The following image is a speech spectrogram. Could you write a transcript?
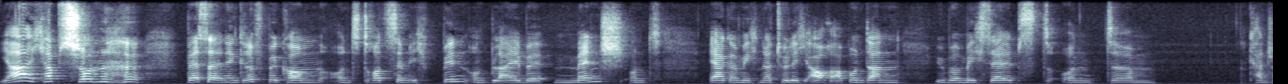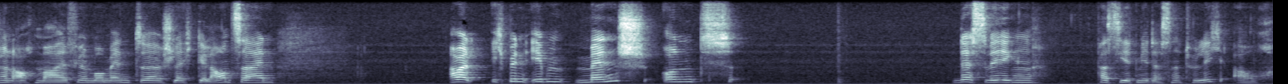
Ja, ich habe es schon besser in den Griff bekommen und trotzdem, ich bin und bleibe Mensch und ärgere mich natürlich auch ab und dann über mich selbst und ähm, kann schon auch mal für einen Moment äh, schlecht gelaunt sein. Aber ich bin eben Mensch und deswegen passiert mir das natürlich auch.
